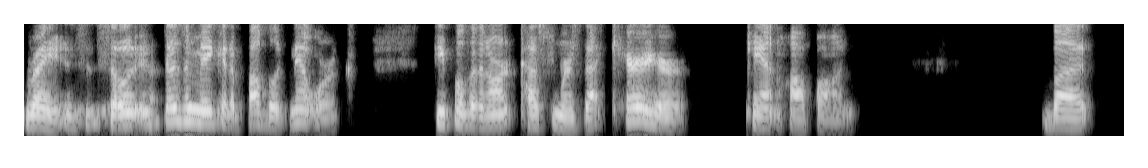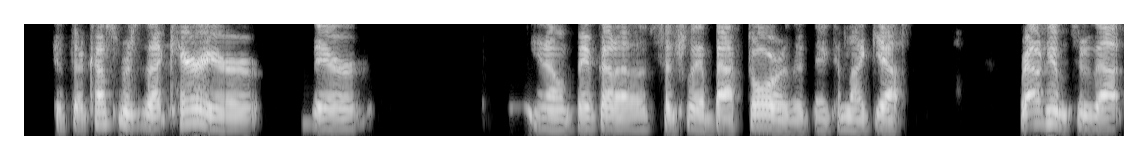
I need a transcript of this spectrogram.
right. So it doesn't make it a public network. People that aren't customers that carrier can't hop on. But if they're customers of that carrier, they're, you know, they've got a, essentially a back door that they can like, yeah, route him through that,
